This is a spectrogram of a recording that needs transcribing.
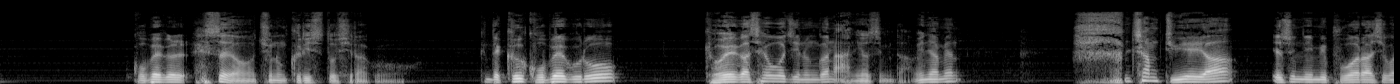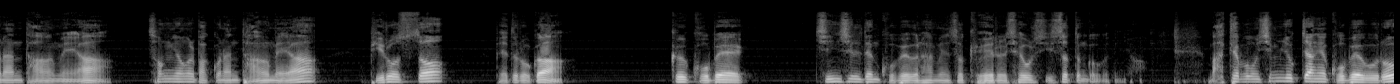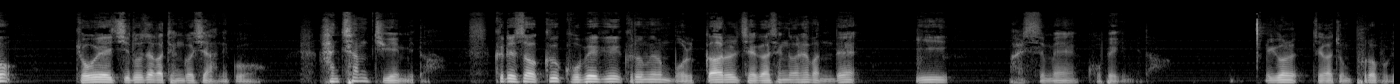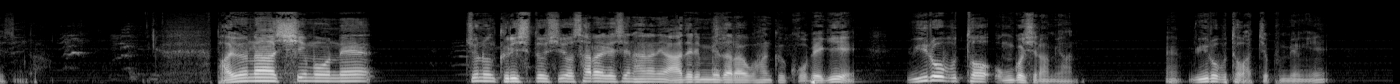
고백을 했어요. 주는 그리스도시라고. 근데 그 고백으로 교회가 세워지는 건 아니었습니다. 왜냐하면 한참 뒤에야 예수님이 부활하시고 난 다음에야 성령을 받고 난 다음에야 비로소 베드로가 그 고백 진실된 고백을 하면서 교회를 세울 수 있었던 거거든요. 마태복음 16장의 고백으로 교회의 지도자가 된 것이 아니고 한참 뒤에입니다. 그래서 그 고백이 그러면 뭘까를 제가 생각을 해봤는데 이 말씀의 고백입니다. 이걸 제가 좀 풀어보겠습니다. 바요나 시몬의 주는 그리스도시요 살아계신 하나님 의 아들입니다라고 한 그 고백이 위로부터 온 것이라면 예, 위로부터 왔죠 분명히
